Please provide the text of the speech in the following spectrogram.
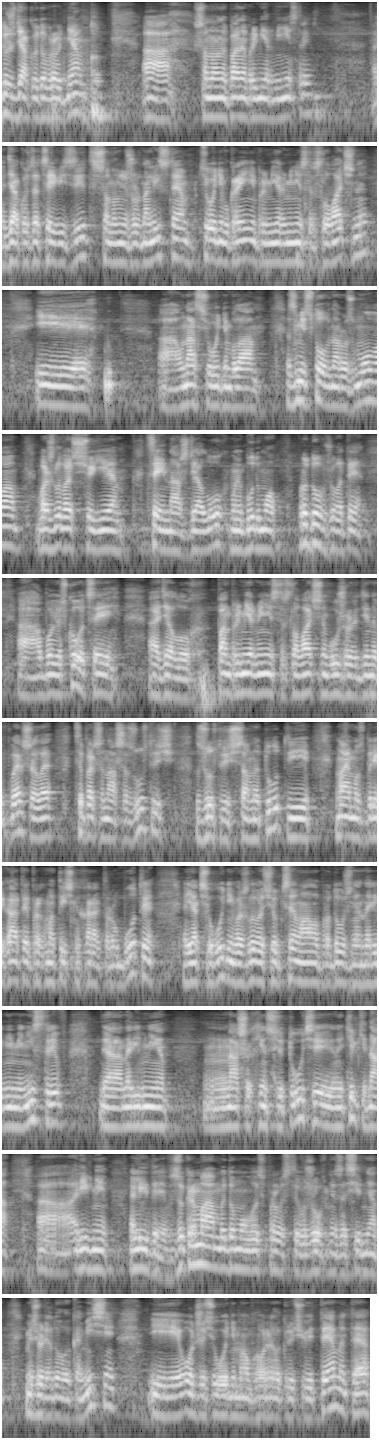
Дуже дякую, доброго дня. Шановний пане прем'єр-міністре, дякую за цей візит. Шановні журналісти. Сьогодні в Україні прем'єр-міністр Словаччини. І у нас сьогодні була змістовна розмова. Важливо, що є цей наш діалог. Ми будемо продовжувати обов'язково цей діалог. Пан прем'єр-міністр Словаччини в Ужгороді не вперше, але це перша наша зустріч. Зустріч саме тут. І маємо зберігати прагматичний характер роботи. Як сьогодні важливо, щоб це мало продовження на рівні міністрів, на рівні наших інституцій, не тільки на а, рівні лідерів. Зокрема, ми домовились провести в жовтні засідання міжурядової комісії. І отже, сьогодні ми обговорили ключові теми. Те,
